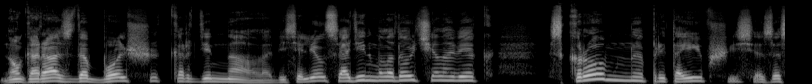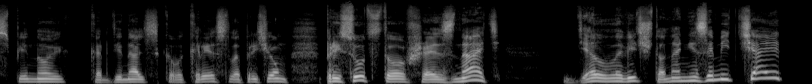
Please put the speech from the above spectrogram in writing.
Но гораздо больше кардинала веселился один молодой человек, скромно притаившийся за спиной кардинальского кресла, причем присутствовавшая знать делала вид, что она не замечает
